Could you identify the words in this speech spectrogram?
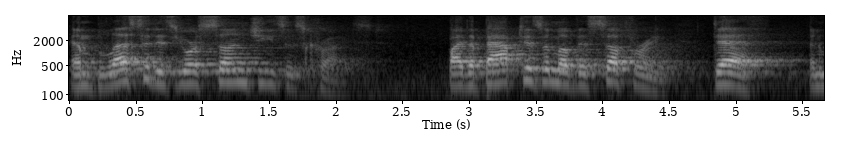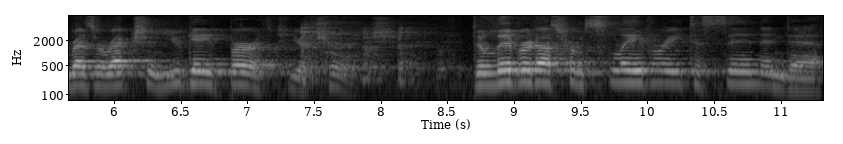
and blessed is your Son, Jesus Christ. By the baptism of his suffering, death, and resurrection, you gave birth to your church, delivered us from slavery to sin and death,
